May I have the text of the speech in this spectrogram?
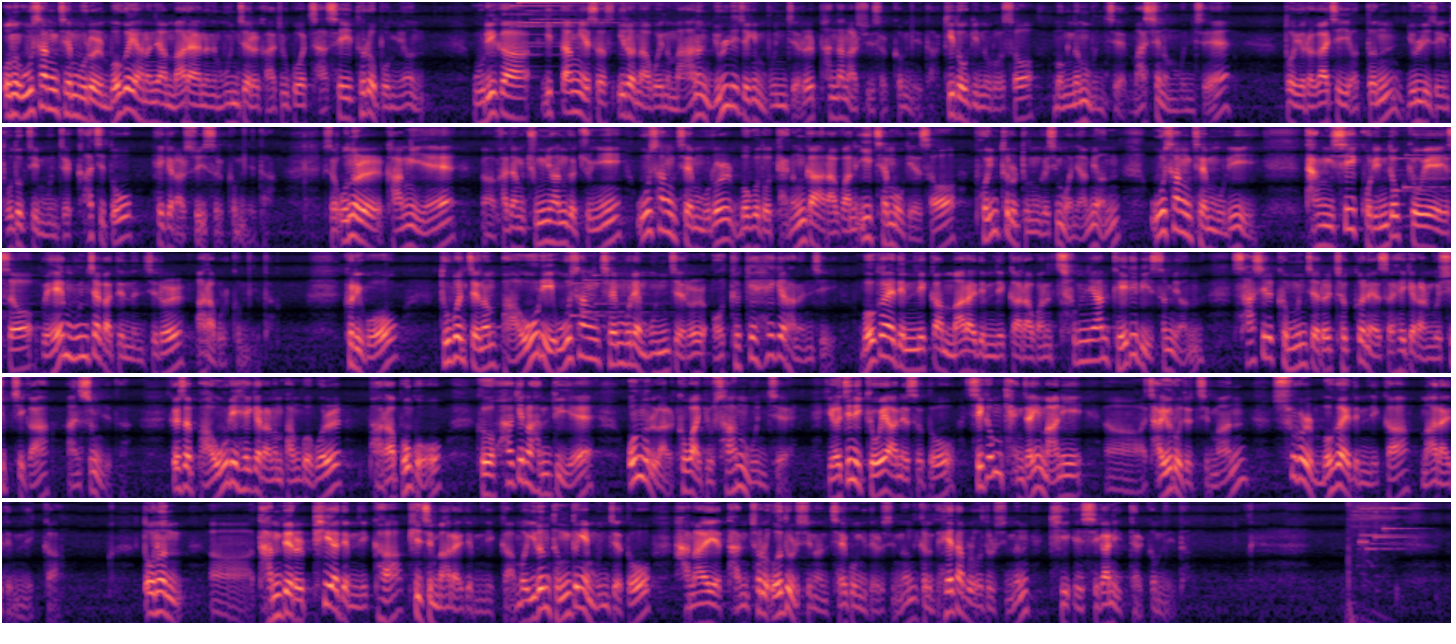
오늘 우상 제물을 먹어야 하느냐 말아야 하는 문제를 가지고 자세히 들어보면 우리가 이 땅에서 일어나고 있는 많은 윤리적인 문제를 판단할 수 있을 겁니다. 기독인으로서 먹는 문제, 마시는 문제, 또 여러 가지 어떤 윤리적인 도덕적인 문제까지도 해결할 수 있을 겁니다. 그래서 오늘 강의에 어, 가장 중요한 것 중에 우상 제물을 먹어도 되는가라고 하는 이 제목에서 포인트를 두는 것이 뭐냐면 우상 제물이 당시 고린도 교회에서 왜 문제가 됐는지를 알아볼 겁니다. 그리고 두 번째는 바울이 우상 제물의 문제를 어떻게 해결하는지 먹어야 됩니까 말아야 됩니까 라고 하는 첨예한 대립이 있으면 사실 그 문제를 접근해서 해결하는 것이 쉽지가 않습니다. 그래서 바울이 해결하는 방법을 바라보고 그 확인을 한 뒤에 오늘날 그와 유사한 문제 여전히 교회 안에서도 지금 굉장히 많이 어, 자유로워졌지만 술을 먹어야 됩니까? 말아야 됩니까? 또는 어, 담배를 피해야 됩니까? 피지 말아야 됩니까? 뭐 이런 등등의 문제도 하나의 단초를 얻을 수 있는 제공이 될 수 있는 그런 해답을 얻을 수 있는 기, 시간이 될 겁니다.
